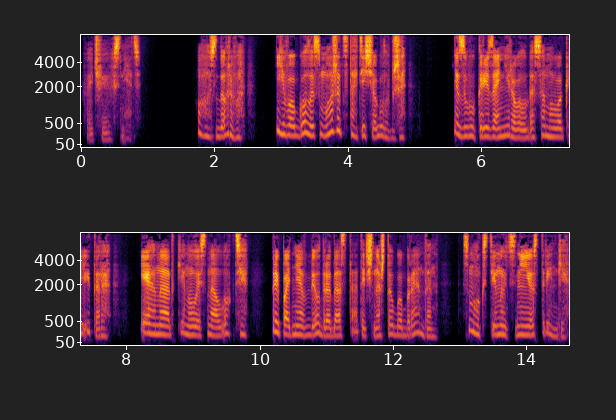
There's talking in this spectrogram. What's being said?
Хочу их снять. О, здорово. Его голос может стать еще глубже. Звук резонировал до самого клитора, и она откинулась на локти, приподняв бедра достаточно, чтобы Брэндон смог стянуть с нее стринги.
